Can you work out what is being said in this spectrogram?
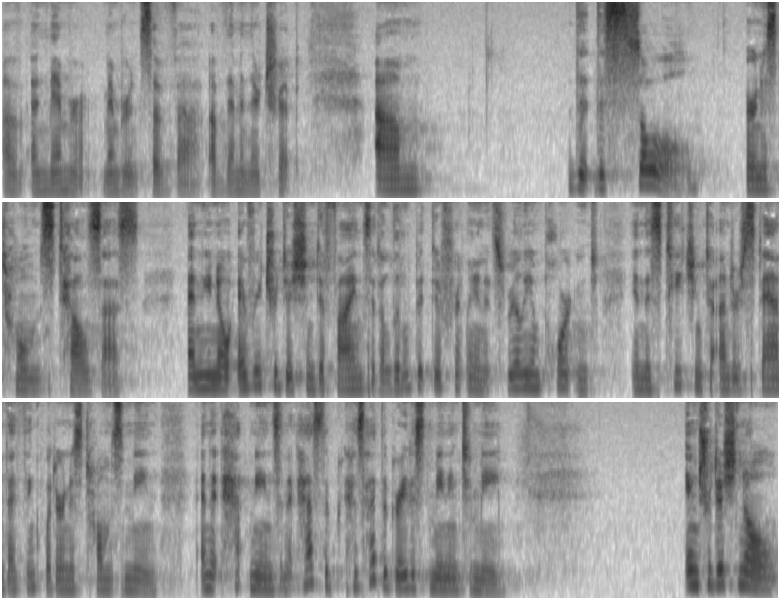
of and remembrance of, uh, of them and their trip. Um, the, the soul, Ernest Holmes tells us, and you know, every tradition defines it a little bit differently, and it's really important in this teaching to understand, I think, what Ernest Holmes mean, and it ha- means, and it has, the, has had the greatest meaning to me. In traditional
